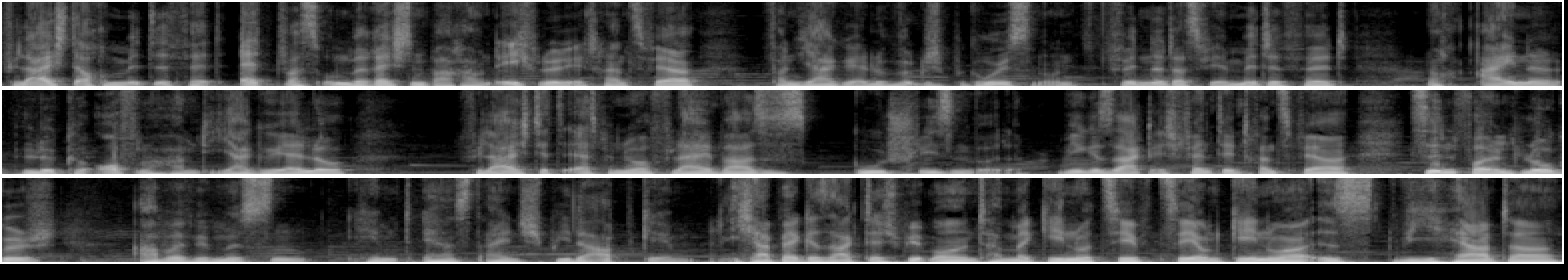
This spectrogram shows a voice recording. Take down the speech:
vielleicht auch im Mittelfeld etwas unberechenbarer und ich würde den Transfer von Jagiello wirklich begrüßen und finde, dass wir im Mittelfeld noch eine Lücke offen haben, die Jagiello vielleicht jetzt erstmal nur auf Leihbasis gut schließen würde. Wie gesagt, ich fände den Transfer sinnvoll und logisch, aber wir müssen eben erst einen Spieler abgeben. Ich habe ja gesagt, er spielt momentan bei Genua CFC und Genua ist wie Hertha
